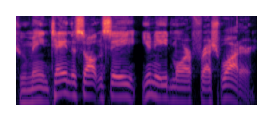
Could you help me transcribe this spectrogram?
To maintain the Salton Sea, you need more fresh water.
